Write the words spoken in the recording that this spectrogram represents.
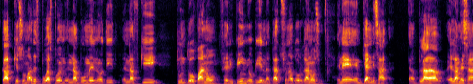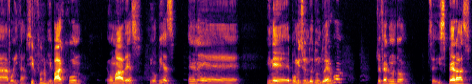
κάποιες ομάδες που ας πούμε να πούμε ότι να βγει τούν το πανό Φερρυπίν, οι οποίοι να κάτσουν να το οργανώσουν. Είναι εν πιάνεις α- απλά έλα μέσα βοήθα. Συμφωνώ. Υπάρχουν ομάδες οι οποίες είναι, είναι επομίζουν το τούν το έργο και φέρνουν το σε εις πέρας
